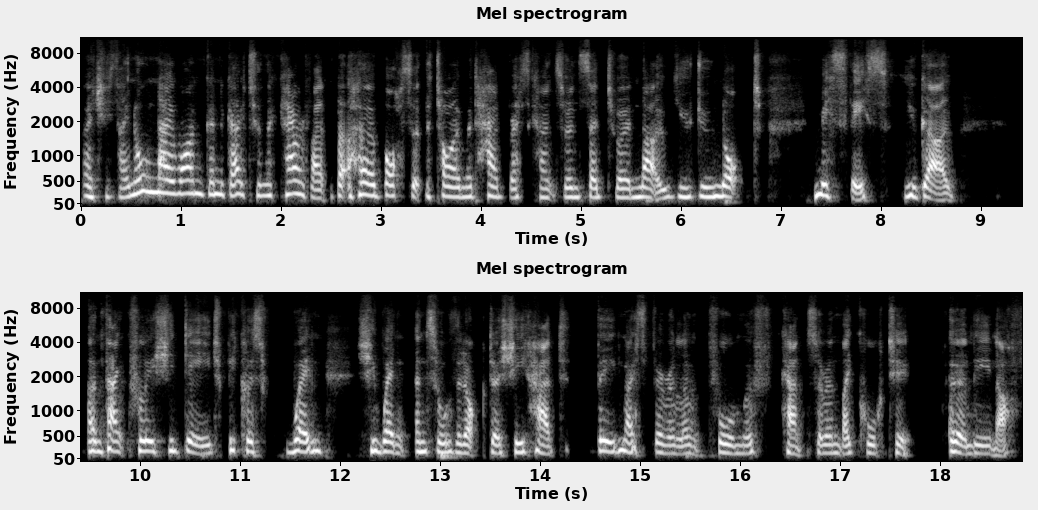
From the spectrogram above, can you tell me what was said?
And she's saying, Oh, no, I'm going to go to the caravan. But her boss at the time had had breast cancer and said to her, No, you do not miss this. You go. And thankfully, she did because when she went and saw the doctor, she had the most virulent form of cancer and they caught it early enough.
